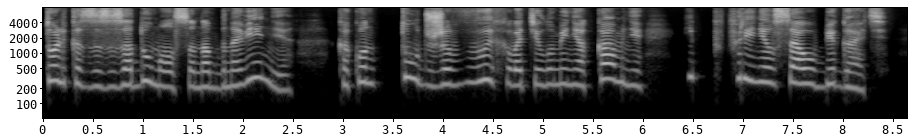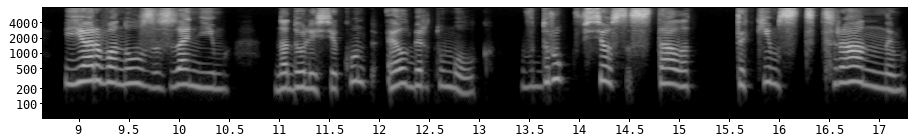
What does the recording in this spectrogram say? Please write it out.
только задумался на мгновение, как он тут же выхватил у меня камни и принялся убегать. Я рванул за ним. На доли секунд Элберт умолк. Вдруг все стало таким странным.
